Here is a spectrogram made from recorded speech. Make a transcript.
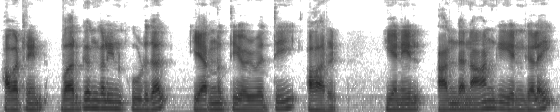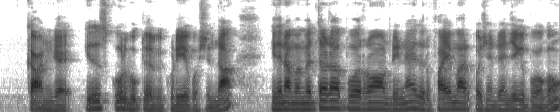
அவற்றின் வர்க்கங்களின் கூடுதல் இரநூத்தி எழுபத்தி ஆறு. எனில் அந்த நான்கு எண்களை காண்க இது ஸ்கூல் புக்கில் இருக்கக்கூடிய கொஷின் தான். இது நம்ம மெத்தடாக போடுறோம் அப்படின்னா இது ஒரு ஃபைவ் மார்க் கொஷின் ரேஞ்சுக்கு போகும்.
